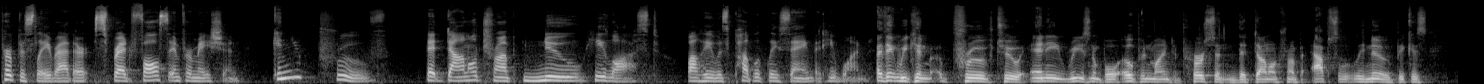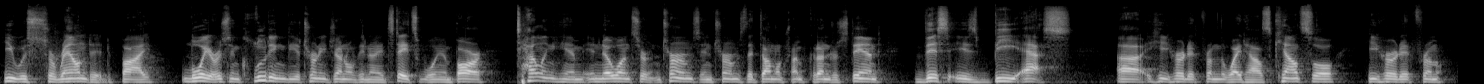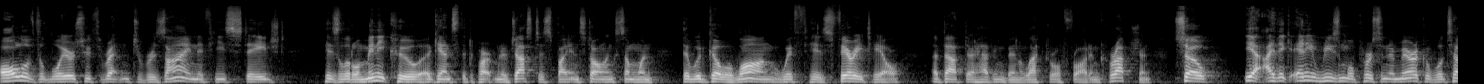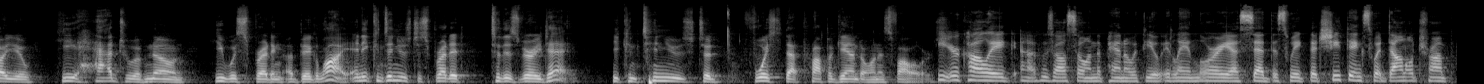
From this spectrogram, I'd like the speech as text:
purposely rather, spread false information. Can you prove that Donald Trump knew he lost while he was publicly saying that he won? I think we can prove to any reasonable, open minded person that Donald Trump absolutely knew because he was surrounded by lawyers, including the Attorney General of the United States, William Barr, telling him in no uncertain terms, in terms that Donald Trump could understand, this is BS. Uh, he heard it from the White House counsel. He heard it from all of the lawyers who threatened to resign if he staged his little mini coup against the Department of Justice by installing someone that would go along with his fairy tale about there having been electoral fraud and corruption. So, yeah, I think any reasonable person in America will tell you he had to have known he was spreading a big lie. And he continues to spread it to this very day. He continues to foist that propaganda on his followers. Your colleague, uh, who's also on the panel with you, Elaine Luria, said this week that she thinks what Donald Trump,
